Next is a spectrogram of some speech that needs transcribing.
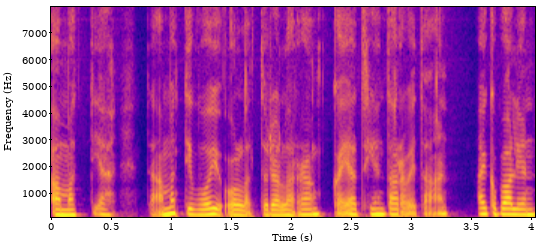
ammattia. Tämä ammatti voi olla todella rankka ja siihen tarvitaan aika paljon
